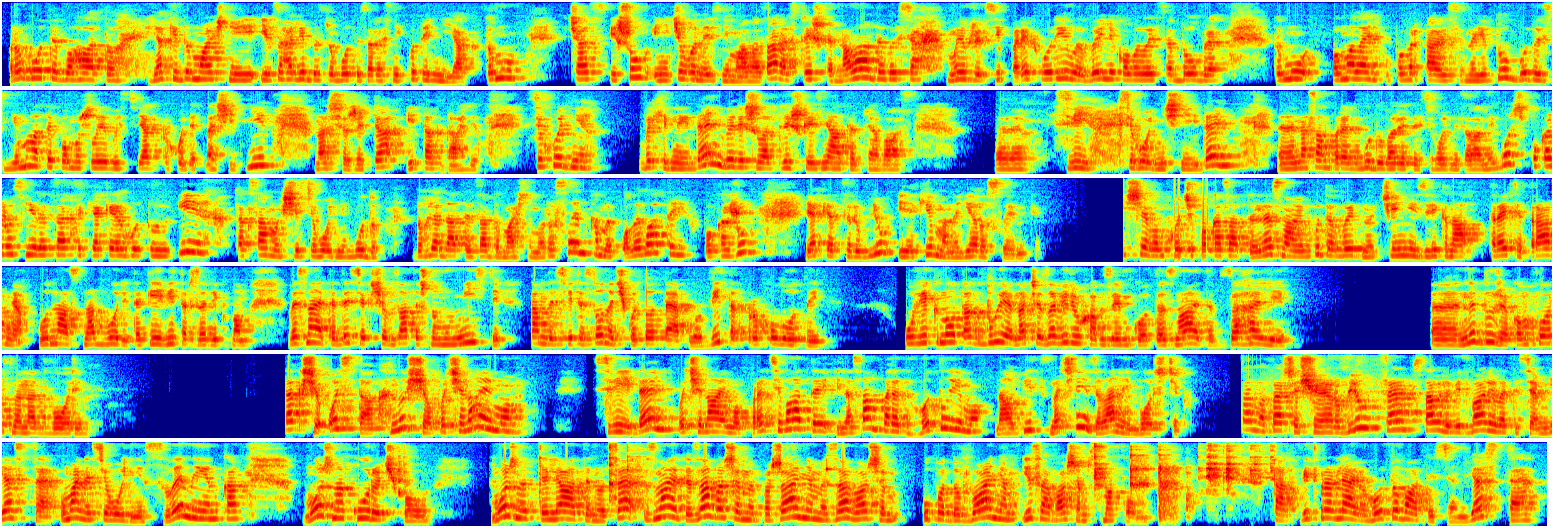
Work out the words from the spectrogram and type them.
роботи багато, як і домашньої, і взагалі без роботи зараз нікуди ніяк. Тому час ішов і нічого не знімала. Зараз трішки наладилося, ми вже всі перехворіли, вилікувалися добре. Тому помаленьку повертаюся на YouTube, буду знімати по можливості, як проходять наші дні, наше життя і так далі. Сьогодні вихідний день вирішила трішки зняти для вас. Свій сьогоднішній день. Е, Насамперед буду варити сьогодні зелений борщ, покажу свій рецептик, як я готую. І так само ще сьогодні буду доглядати за домашніми рослинками, поливати їх, покажу, як я це роблю і які в мене є рослинки. І ще вам хочу показати, не знаю, буде видно чи ні з вікна 3 травня. У нас на дворі такий вітер за вікном. Ви знаєте, десь якщо в затишному місті, там, де світить сонечко, то тепло, вітер прохолодний. У вікно так дує, наче завірюха взимку, то знаєте, взагалі е, не дуже комфортно на дворі. Так що ось так. Ну що, починаємо свій день, починаємо працювати і насамперед готуємо на обід смачний зелений борщик. Саме перше, що я роблю, це ставлю відварюватися м'ясце. У мене сьогодні свининка, можна курочку, можна телятину. Це, знаєте, за вашими бажаннями, за вашим уподобанням і за вашим смаком. Так, відправляю готуватися м'ясце.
